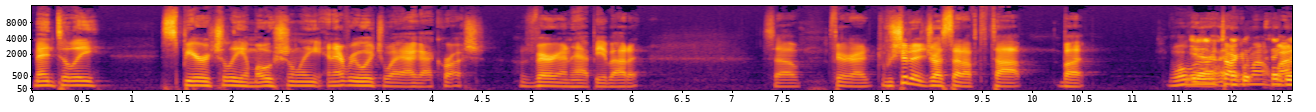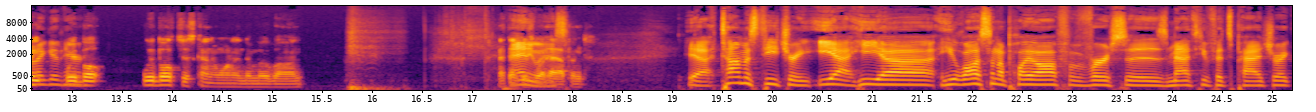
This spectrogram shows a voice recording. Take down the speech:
mentally, spiritually, emotionally, and every which way. I got crushed. I was very unhappy about it. So, figure I we should have addressed that off the top. But what were we talking think about? Why we, did I get we here? both we both just kind of wanted to move on. I think Anyways. what happened. Yeah, Thomas Detry. Yeah, he uh he lost in a playoff versus Matthew Fitzpatrick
